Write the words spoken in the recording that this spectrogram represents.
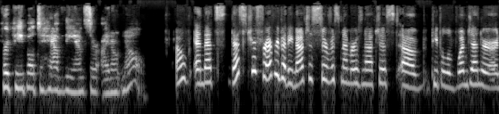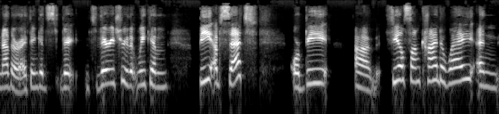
for people to have the answer i don't know Oh, and that's that's true for everybody, not just service members, not just uh, people of one gender or another. I think it's very it's very true that we can be upset or be um, feel some kind of way and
